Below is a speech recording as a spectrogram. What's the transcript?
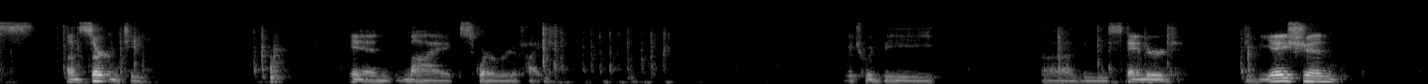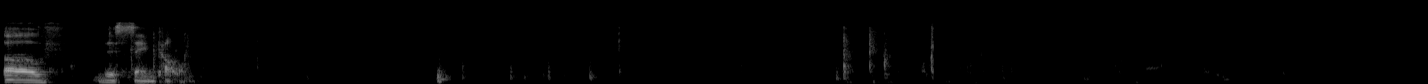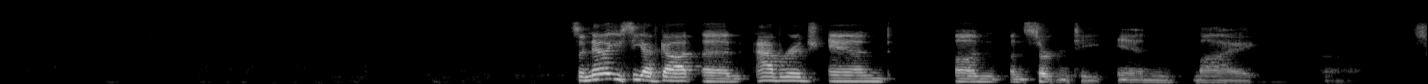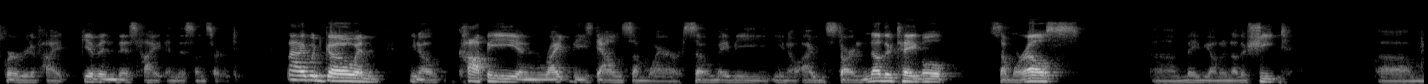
uncertainty in my square root of height, which would be uh, the standard deviation of this same column. So now you see I've got an average and un uncertainty in my uh, square root of height, given this height and this uncertainty. And I would go and, you know, copy and write these down somewhere. So maybe, you know, I would start another table somewhere else, uh, maybe on another sheet. Um,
